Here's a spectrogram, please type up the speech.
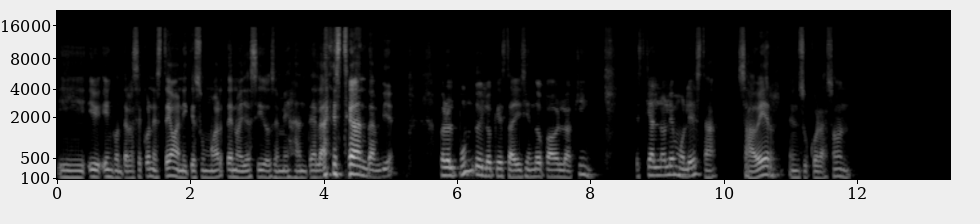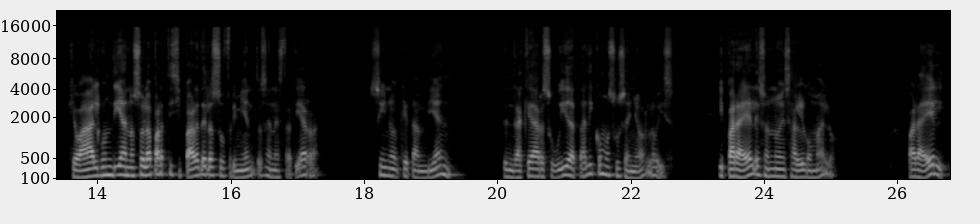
y, encontrarse con Esteban y que su muerte no haya sido semejante a la de Esteban también. Pero el punto y lo que está diciendo Pablo aquí es que a él no le molesta saber en su corazón que va algún día no solo a participar de los sufrimientos en esta tierra, sino que también tendrá que dar su vida tal y como su Señor lo hizo. Y para Él eso no es algo malo. Para Él,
